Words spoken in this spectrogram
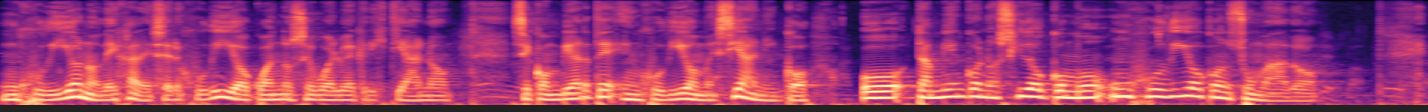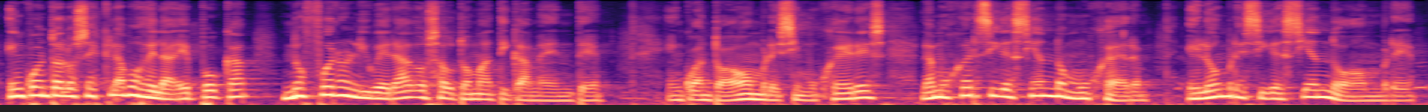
Un judío no deja de ser judío cuando se vuelve cristiano. Se convierte en judío mesiánico o también conocido como un judío consumado. En cuanto a los esclavos de la época, no fueron liberados automáticamente. En cuanto a hombres y mujeres, la mujer sigue siendo mujer, el hombre sigue siendo hombre.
